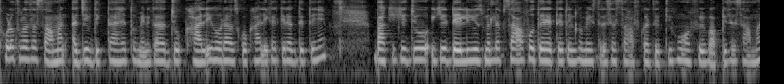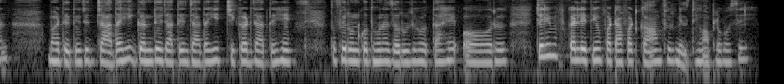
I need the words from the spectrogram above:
थोड़ा थोड़ा सा सामान अजीब दिखता है तो मैंने कहा, जो खाली हो रहा है, उसको खाली करके रख देते हैं। बाकी के जो ये डेली यूज़ मतलब साफ़ होते रहते हैं तो इनको मैं इस तरह से साफ़ कर देती हूँ और फिर वापस से सामान भर देती हूँ। जो ज़्यादा ही गंदे हो जाते हैं, ज़्यादा ही चिकट जाते हैं तो फिर उनको धोना ज़रूरी होता है। और चलिए, मैं कर लेती हूँ फटाफट काम, फिर मिलती हूँ आप लोगों से।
